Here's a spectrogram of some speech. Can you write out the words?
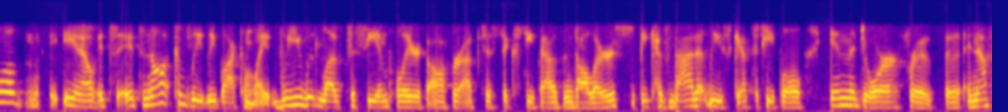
Well, you know, it's it's not completely black and white. We would love to see employers offer up to sixty thousand dollars because that at least gets people in the door for the, enough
